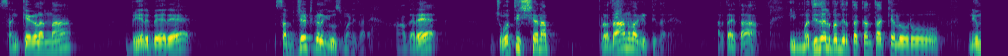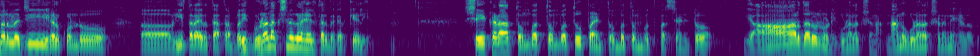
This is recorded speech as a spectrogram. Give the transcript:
ಸಂಖ್ಯೆಗಳನ್ನು ಬೇರೆ ಬೇರೆ ಸಬ್ಜೆಕ್ಟ್ಗಳಿಗೆ ಯೂಸ್ ಮಾಡಿದ್ದಾರೆ. ಆದರೆ ಜ್ಯೋತಿಷ್ಯನ ಪ್ರಧಾನವಾಗಿಟ್ಟಿದ್ದಾರೆ. ಅರ್ಥ ಆಯ್ತಾ? ಈ ಮಧ್ಯದಲ್ಲಿ ಬಂದಿರತಕ್ಕಂಥ ಕೆಲವರು ನ್ಯೂಮರಾಲಜಿ ಹೇಳ್ಕೊಂಡು ಈ ಥರ ಇರುತ್ತೆ, ಆ ಥರ ಬರೀ ಗುಣಲಕ್ಷಣಗಳು ಹೇಳ್ತಾರೆ ಬೇಕಾದ್ರೆ ಕೇಳಿ. ಶೇಕಡ ತೊಂಬತ್ತೊಂಬತ್ತು ಪಾಯಿಂಟ್ ತೊಂಬತ್ತೊಂಬತ್ತು ಪರ್ಸೆಂಟು ಯಾರ್ದಾರು ನೋಡಿ ಗುಣಲಕ್ಷಣ. ನಾನು ಗುಣಲಕ್ಷಣನೇ ಹೇಳೋದು.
